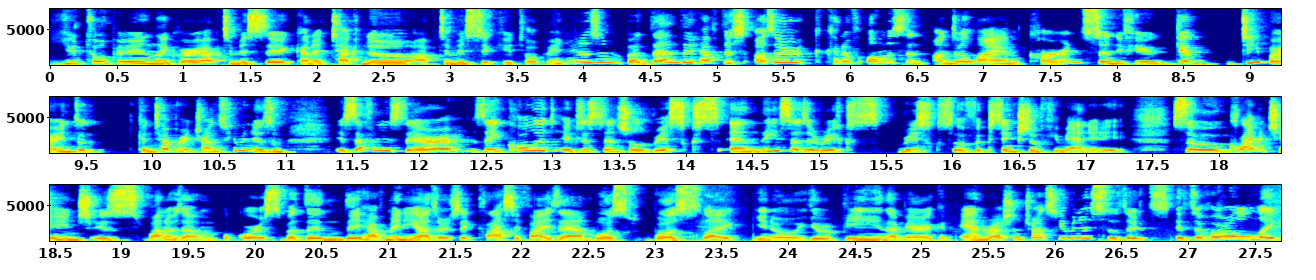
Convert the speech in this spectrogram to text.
utopian, like very optimistic, kind of techno optimistic utopianism. But then they have this other kind of almost an underlying currents. And if you get deeper into contemporary transhumanism is definitely there. They call it existential risks, and these are the risks risks of extinction of humanity. So climate change is one of them, of course, but then they have many others. They classify them both both like you know European, American, and Russian transhumanists. So it's it's a whole like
